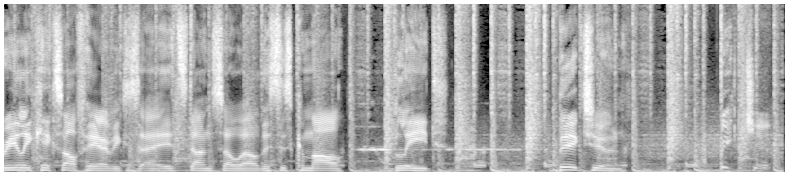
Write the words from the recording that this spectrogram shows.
really kicks off here because uh, it's done so well. This is Kamal Bleed. Big tune. Big tune.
